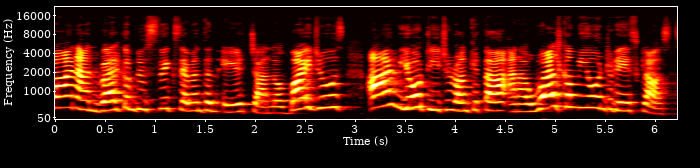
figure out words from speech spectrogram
everyone and welcome to 6th, 7th and 8th channel of Byju's. I'm your teacher Ankita and I welcome you in today's class.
